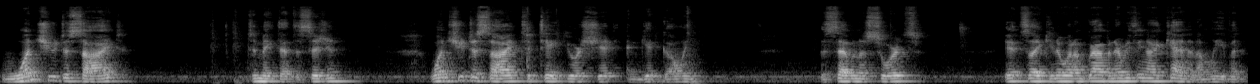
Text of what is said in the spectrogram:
Once you decide to make that decision, once you decide to take your shit and get going, the Seven of Swords, it's like, you know what, I'm grabbing everything I can and I'm leaving.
